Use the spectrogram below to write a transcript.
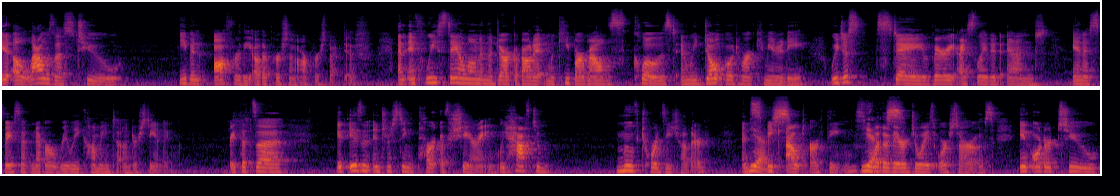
it allows us to even offer the other person our perspective. And if we stay alone in the dark about it and we keep our mouths closed and we don't go to our community, we just stay very isolated and in a space of never really coming to understanding. Right? That's a it is an interesting part of sharing. We have to move towards each other and yes. speak out our things, yes. whether they're joys or sorrows, in order to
